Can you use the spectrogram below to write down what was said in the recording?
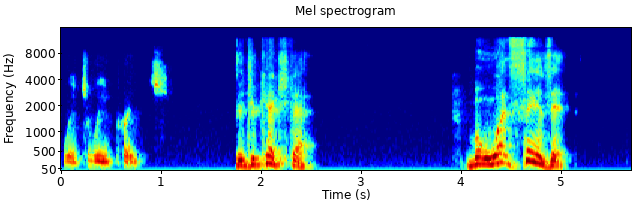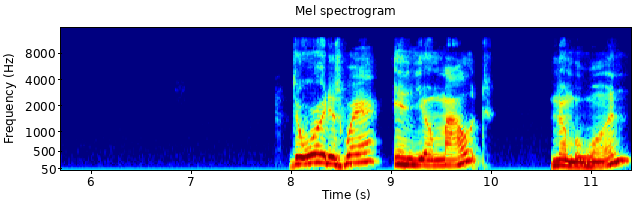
which we preach. Did you catch that? But what says it? The word is where? In your mouth, number one,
